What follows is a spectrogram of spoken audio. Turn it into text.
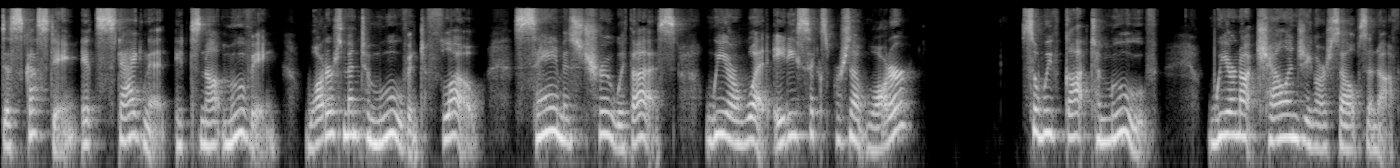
disgusting. It's stagnant. It's not moving. Water's meant to move and to flow. Same is true with us. We are what, 86% water? So we've got to move. We are not challenging ourselves enough.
